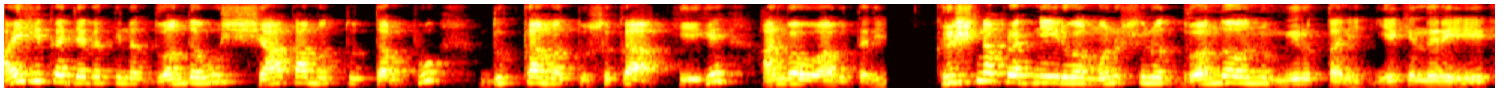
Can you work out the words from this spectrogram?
ಐಹಿಕ ಜಗತ್ತಿನ ದ್ವಂದ್ವವು ಶಾಖ ಮತ್ತು ತಂಪು, ದುಃಖ ಮತ್ತು ಸುಖ ಹೀಗೆ ಅನುಭವವಾಗುತ್ತದೆ. ಕೃಷ್ಣ ಪ್ರಜ್ಞೆ ಇರುವ ಮನುಷ್ಯನು ದ್ವಂದ್ವವನ್ನು ಮೀರುತ್ತಾನೆ. ಏಕೆಂದರೆ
